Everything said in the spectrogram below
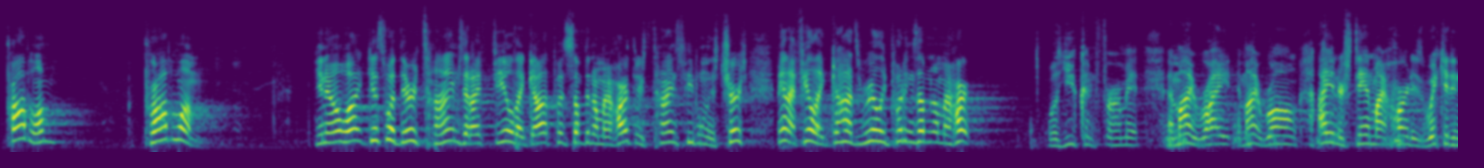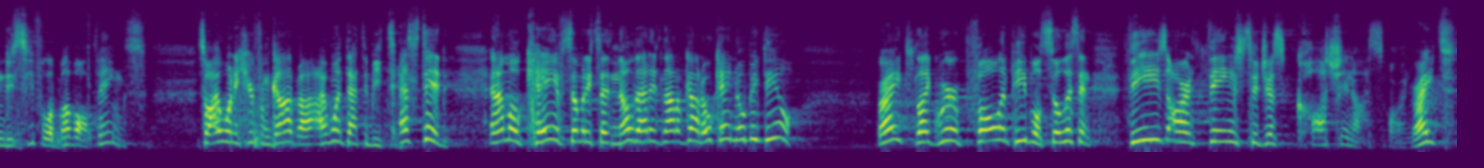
Problem. Problem. You know what? Guess what? There are times that I feel that God puts something on my heart. There's times people in this church, man, I feel like God's really putting something on my heart. Will you confirm it? Am I right? Am I wrong? I understand my heart is wicked and deceitful above all things. So I want to hear from God, but I want that to be tested. And I'm okay if somebody says, no, that is not of God. Okay, no big deal. Right? Like we're fallen people. So listen, these are things to just caution us on, right?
